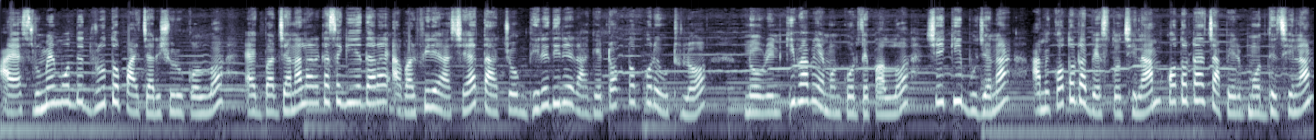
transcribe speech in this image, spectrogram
আয়াস রুমের মধ্যে দ্রুত পায়চারি শুরু করল। একবার জানালার কাছে গিয়ে দাঁড়ায়, আবার ফিরে আসে। তার চোখ ধীরে ধীরে রাগে টকটক করে উঠল। নৌরিন কীভাবে এমন করতে পারল, সে কি বুঝে না? আমি কতটা ব্যস্ত ছিলাম, কতটা চাপের মধ্যে ছিলাম।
